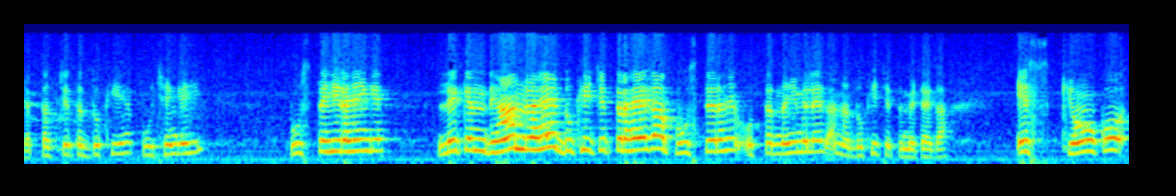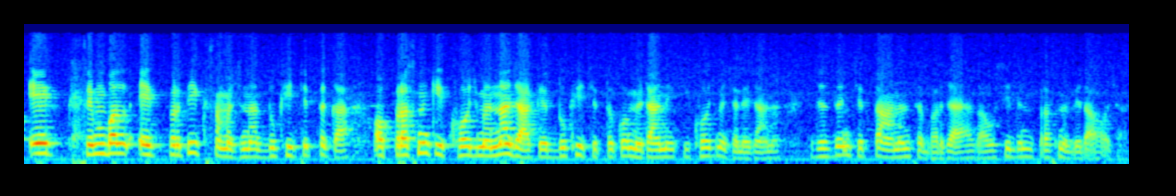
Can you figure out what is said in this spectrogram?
जब तक चित्त दुखी है, पूछेंगे ही। पूछते ही रहेंगे। लेकिन ध्यान रहे, दुखी चित्त रहेगा, पूछते रहे, उत्तर नहीं मिलेगा, ना दुखी चित्त मिटेगा। इस क्यों को एक सिंबल, एक प्रतीक समझना दुखी चित्त का और प्रश्न की खोज में न जाके दुखी चित्त को मिटाने की खोज में चले जाना। जिस दिन चित्त आनंद से भर जाएगा, उसी दिन प्रश्न विदा हो जाता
